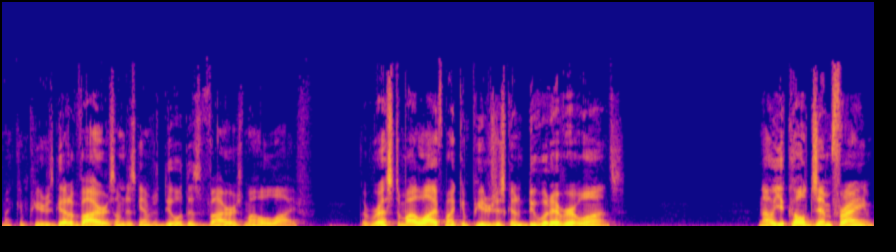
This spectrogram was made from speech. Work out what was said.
my computer's got a virus. I'm just going to have to deal with this virus my whole life. The rest of my life, my computer's just going to do whatever it wants. No, you call Jim Frame.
